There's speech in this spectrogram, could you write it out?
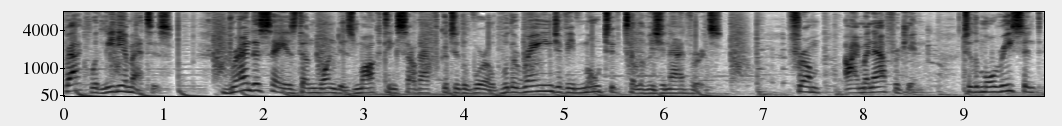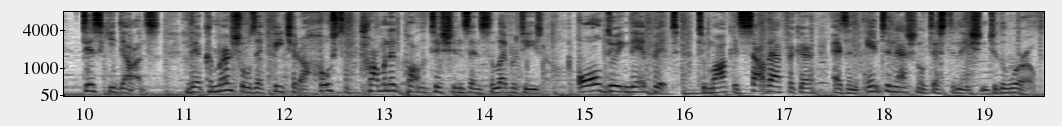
back with Media Matters. Brand SA has done wonders marketing South Africa to the world with a range of emotive television adverts. From I'm an African to the more recent Diski Dance, their commercials have featured a host of prominent politicians and celebrities all doing their bit to market South Africa as an international destination to the world.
